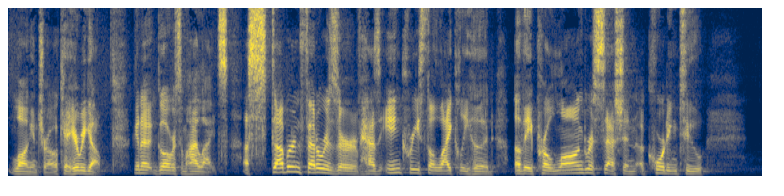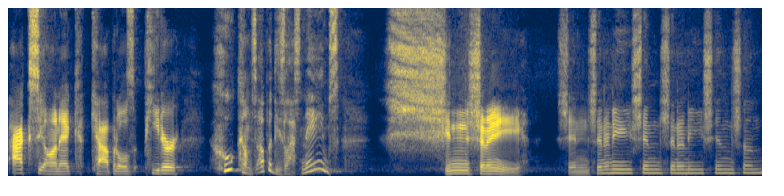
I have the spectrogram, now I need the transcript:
long intro. Okay, here we go. I'm going to go over some highlights. A stubborn Federal Reserve has increased the likelihood of a prolonged recession, according to Axonic Capital's Peter. Who comes up with these last names? Shinshinny. Shin shinny, shin shinny, shin shin.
